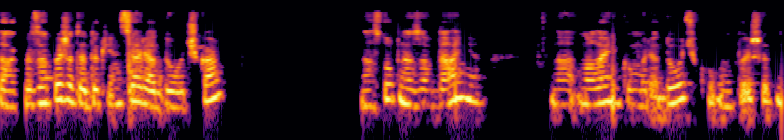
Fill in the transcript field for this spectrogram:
Так, ви запишете до кінця рядочка. Наступне завдання на маленькому рядочку ви пишете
